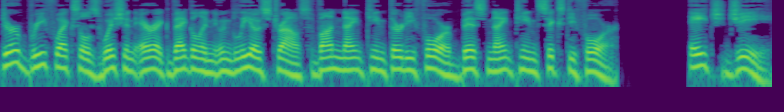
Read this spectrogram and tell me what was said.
Der Briefwechsel zwischen Erich Voegelin und Leo Strauss von 1934 bis 1964. H. G.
